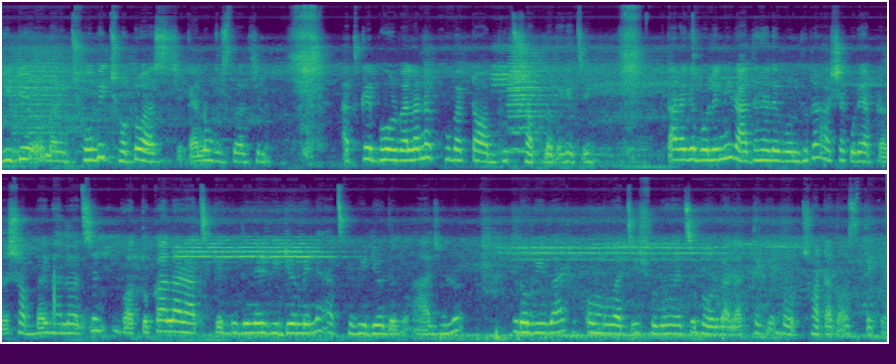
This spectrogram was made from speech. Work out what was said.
ভিডিও মানে ছবি ছোট আসছে, কেন বুঝতে পারছি না। আজকে ভোরবেলা না খুব একটা অদ্ভুত স্বপ্ন দেখেছি। তার আগে বলিনি, রাধে রাধে বন্ধুরা, আশা করি আপনারা সবাই ভালো আছেন। গতকাল আর আজকে দুদিনের ভিডিও মিলে, আজকে ভিডিও দেবো। আজ হলো রবিবার, অম্বুবাচি শুরু হয়েছে ভোরবেলার থেকে, ভোর ছটা দশ থেকে।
